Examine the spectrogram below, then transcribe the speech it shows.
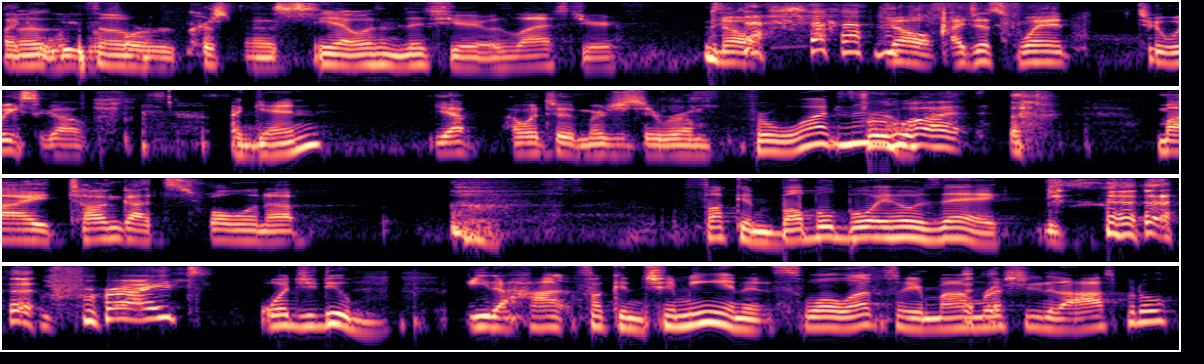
like Uh, a week so- before Christmas. Yeah, it wasn't this year. It was last year. No, no, I just went two weeks ago. Again? Yep, I went to the emergency room. For what? now? For what? My tongue got swollen up. Fucking bubble boy Jose. right? What'd you do? Eat a hot fucking chimney and it swole up so your mom rushed you to the hospital?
